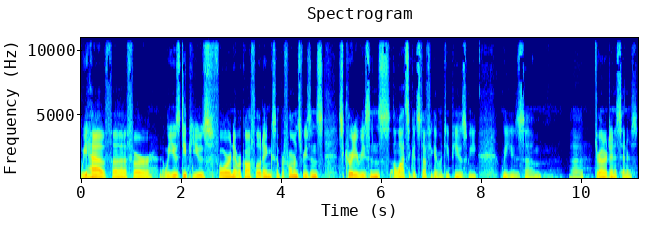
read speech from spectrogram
we have uh, for we use DPUs for network offloading, some performance reasons, security reasons, uh, lots of good stuff you get with DPUs. We we use um, uh, throughout our data centers.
